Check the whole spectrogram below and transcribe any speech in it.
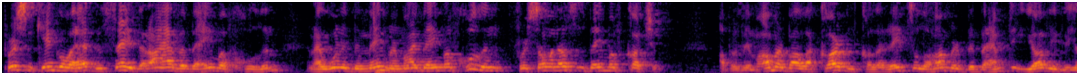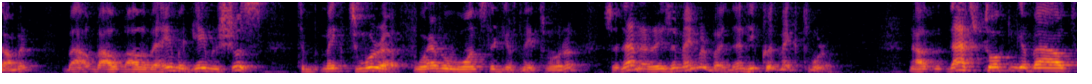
Person can't go ahead and say that I have a behem of chulin and I want to be meimer my behem of chulin for someone else's behem of kachim. Aber vim amar bal akarben kol aretzu lohamer bebehemte yavi v'yamer bal bal behem gave reshus to make Tmura for whoever wants to give me Tmura. So then there is a member, but then he could make Tmura. Now that's talking about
